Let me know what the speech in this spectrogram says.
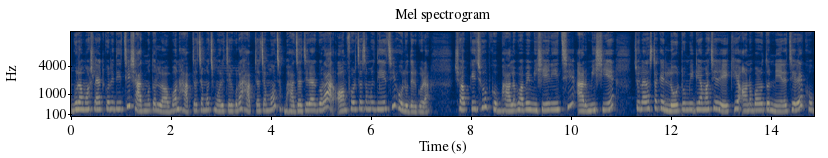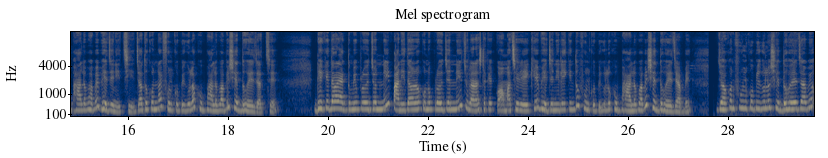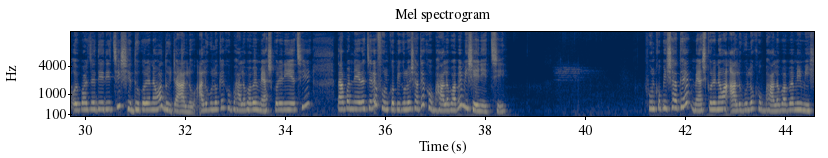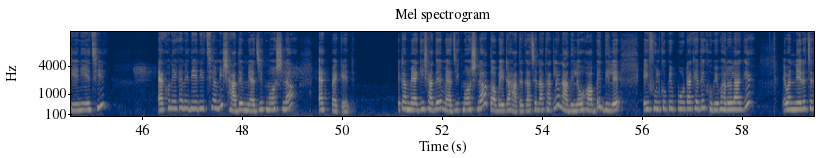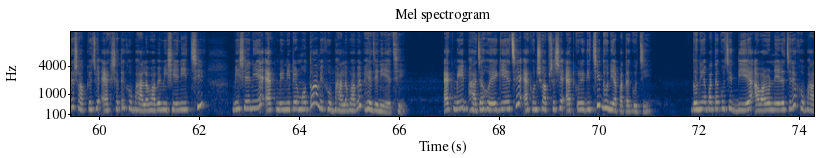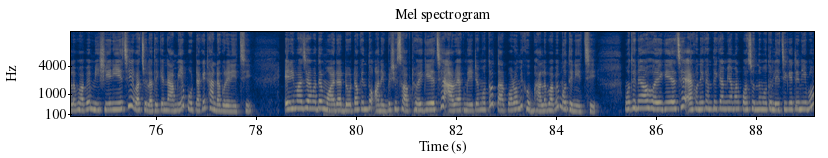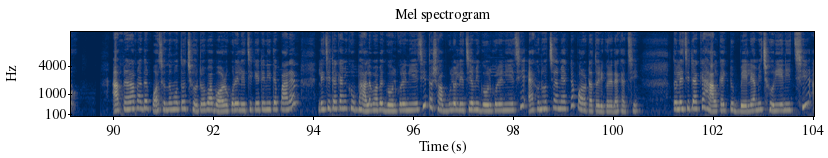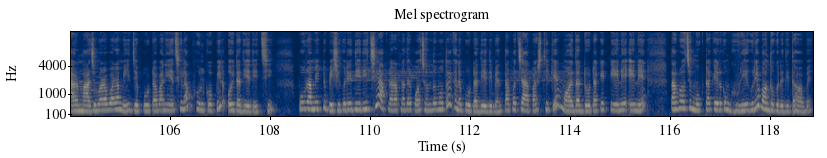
গুঁড়া মশলা অ্যাড করে দিচ্ছি, স্বাদ মতো লবণ, হাফ চা চামচ মরিচের গুঁড়া, হাফ চা চামচ ভাজা জিরার গুঁড়া, আর অন ফোর চা চামচ দিয়েছি হলুদের গুঁড়া। সব কিছু খুব ভালোভাবে মিশিয়ে নিচ্ছি আর মিশিয়ে চুলা রাসটাকে লো টু মিডিয়াম আঁচে রেখে অনবরত নেড়ে চেড়ে খুব ভালোভাবে ভেজে নিচ্ছি। যতক্ষণ নয় ফুলকপিগুলো খুব ভালোভাবে সেদ্ধ হয়ে যাচ্ছে। ঢেকে দেওয়ার একদমই প্রয়োজন নেই, পানি দেওয়ারও কোনো প্রয়োজন নেই। চুলা রাসটাকে কম আছে রেখে ভেজে নিলেই কিন্তু ফুলকপিগুলো খুব ভালোভাবে সেদ্ধ হয়ে যাবে। যখন ফুলকপিগুলো সেদ্ধ হয়ে যাবে, ওই পর্যায়ে দিয়ে দিচ্ছি সেদ্ধ করে নেওয়া দুইটা আলু। আলুগুলোকে খুব ভালোভাবে ম্যাশ করে নিয়েছি। তারপর নেড়ে চেড়ে ফুলকপিগুলোর সাথে খুব ভালোভাবে মিশিয়ে নিচ্ছি। ফুলকপির সাথে ম্যাশ করে নেওয়া আলুগুলো খুব ভালোভাবে আমি মিশিয়ে নিয়েছি। এখন এখানে দিয়ে দিচ্ছি আমি স্বাদে ম্যাজিক মশলা এক প্যাকেট। এটা ম্যাগি স্বাদে ম্যাজিক মশলা, তবে এটা হাতের কাছে না থাকলে না দিলেও হবে। দিলে এই ফুলকপির পুরোটা খেতে খুবই ভালো লাগে। এবার নেড়ে চেড়ে সব কিছু একসাথে খুব ভালোভাবে মিশিয়ে নিচ্ছি। মিশিয়ে নিয়ে এক মিনিটের মতো আমি খুব ভালোভাবে ভেজে নিয়েছি। এক মিনিট ভাজা হয়ে গিয়েছে, এখন সবশেষে অ্যাড করে দিচ্ছি ধনিয়া পাতা কুচি। ধনিয়া পাতা কুচি দিয়ে আবারও নেড়ে চেড়ে খুব ভালোভাবে মিশিয়ে নিয়েছি, এবার চুলা থেকে নামিয়ে পুরটাকে ঠান্ডা করে নিচ্ছি। এরই মাঝে আমাদের ময়দার ডোটাও কিন্তু অনেক বেশি সফট হয়ে গিয়েছে, আরও এক মিনিটের মতো, তারপরও আমি খুব ভালোভাবে মথে নিচ্ছি। মথে নেওয়া হয়ে গিয়েছে, এখন এখান থেকে আমি আমার পছন্দ মতো লেচি কেটে নিব। আপনারা আপনাদের পছন্দ মতো ছোট বা বড় করে লেচি কেটে নিতে পারেন। লেচিটাকে আমি খুব ভালোভাবে গোল করে নিয়েছি। তো সবগুলো লিচি আমি গোল করে নিয়েছি। এখন হচ্ছে আমি একটা পরোটা তৈরি করে দেখাচ্ছি। তো লেচিটাকে হালকা একটু বেলে আমি ছড়িয়ে নিচ্ছি। আর মাঝ বরাবর আমি যে পুরোটা বানিয়েছিলাম, ফুলকপির, ওইটা দিয়ে দিচ্ছি। পুর আমি একটু বেশি করে দিয়ে দিচ্ছি। আপনারা আপনাদের পছন্দ মতো এখানে পুরোটা দিয়ে দিবেন। তারপর চারপাশ থেকে ময়দার ডোটাকে টেনে এনে, তারপর হচ্ছে মুখটাকে এরকম ঘুরিয়ে ঘুরিয়ে বন্ধ করে দিতে হবে।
